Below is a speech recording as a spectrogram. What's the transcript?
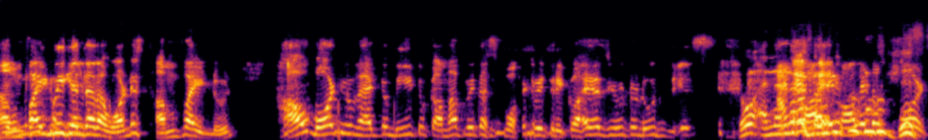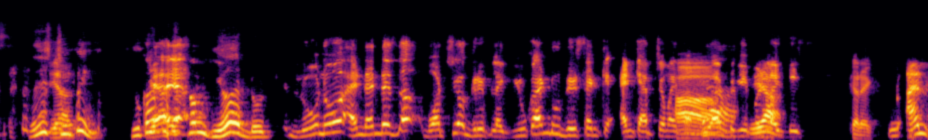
Thumb fight भी खेलता था. What is thumb fight, dude? How bored you've had to be to come up with a sport which requires you to do this. Bro, and then And then call it a sport. this. This is Yeah. cheating. You can't Yeah, yeah. come here, dude. No, no, and then there's the what's your grip? Like you can't do this and and capture my thumb. Ah, You Ah. have to keep yeah. it like this. Correct And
